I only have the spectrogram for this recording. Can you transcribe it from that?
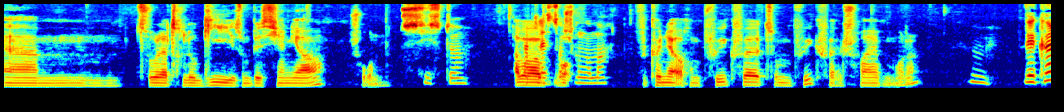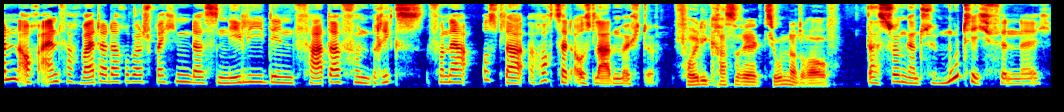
ähm, zu der Trilogie so ein bisschen, ja. Schon. Siehst du. Hat Aber Lester wo- schon gemacht. wir können ja auch ein Prequel zum Prequel schreiben, oder? Wir können auch einfach weiter darüber sprechen, dass Nelly den Vater von Brix von der Ausla Hochzeit ausladen möchte. Voll die krasse Reaktion darauf. Das ist schon ganz schön mutig, finde ich.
